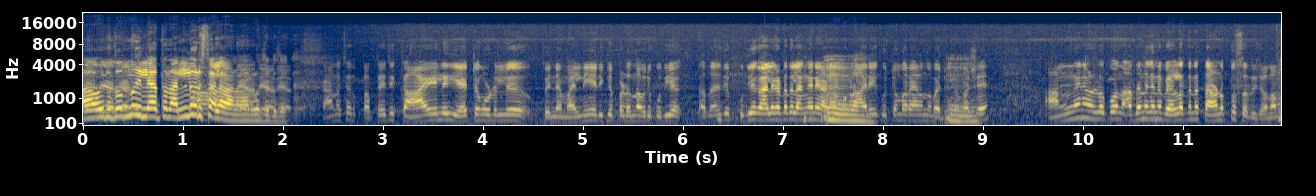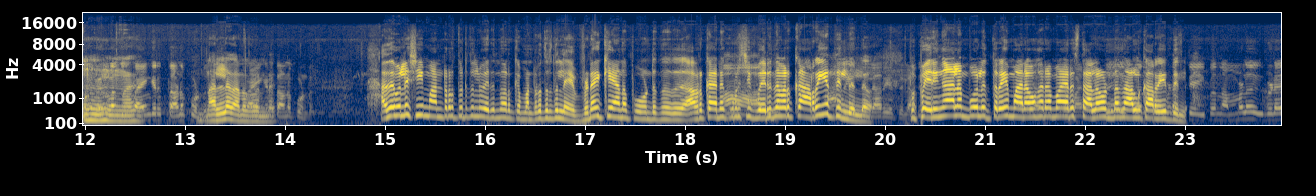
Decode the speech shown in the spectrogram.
ആ ഒരു ഇതൊന്നും ഇല്ലാത്ത നല്ലൊരു സ്ഥലമാണ് കാരണം വെച്ചാൽ പ്രത്യേകിച്ച് കായൽ ഏറ്റവും കൂടുതൽ പിന്നെ മലിനീകരിക്കപ്പെടുന്ന ഒരു പുതിയ അതായത് പുതിയ കാലഘട്ടത്തിൽ അങ്ങനെയാണ്. നമ്മൾ ആരെയും കുറ്റം പറയാനൊന്നും പറ്റില്ല. പക്ഷേ അങ്ങനെയുള്ളപ്പോൾ അതിനങ്ങനെ വെള്ളത്തിന്റെ തണുപ്പ് ശ്രദ്ധിച്ചോ? നമ്മൾ ഭയങ്കര തണുപ്പുണ്ട്. നല്ല തണുപ്പുണ്ട്. അതേപോലെ ഈ മണ്ഡലത്തിൽ വരുന്നവർക്ക് മണ്ഡലത്തിൽ എവിടേക്കാണ് പോകേണ്ടത് അവർക്ക് അതിനെക്കുറിച്ച് വരുന്നവർക്ക് അറിയത്തില്ലല്ലോ. അറിയത്തില്ല. ഇപ്പൊ പെരുങ്ങാലം പോലെ ഇത്രയും മനോഹരമായ ഒരു സ്ഥലം ഉണ്ടെന്ന് ആൾക്ക് അറിയത്തില്ല. ഇപ്പൊ നമ്മൾ ഇവിടെ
